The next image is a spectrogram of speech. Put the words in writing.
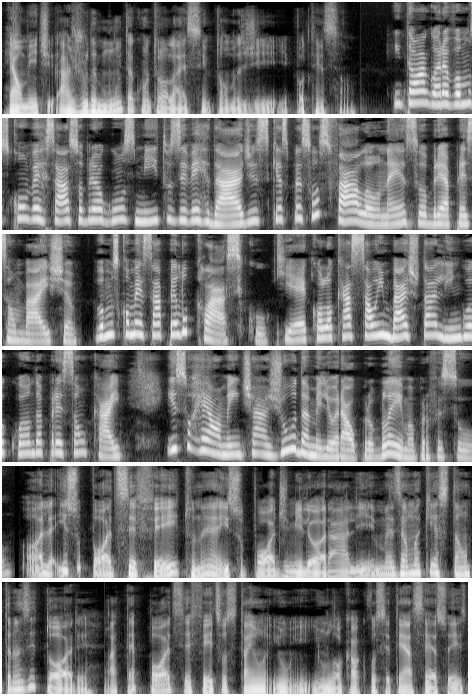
realmente ajuda muito a controlar esses sintomas de hipotensão. Então agora vamos conversar sobre alguns mitos e verdades que as pessoas falam, né, sobre a pressão baixa. Vamos começar pelo clássico, que é colocar sal embaixo da língua quando a pressão cai. Isso realmente ajuda a melhorar o problema, professor? Olha, isso pode ser feito, né? Isso pode melhorar ali, mas é uma questão transitória. Até pode ser feito se você está em, um, em um local que você tem acesso a isso.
